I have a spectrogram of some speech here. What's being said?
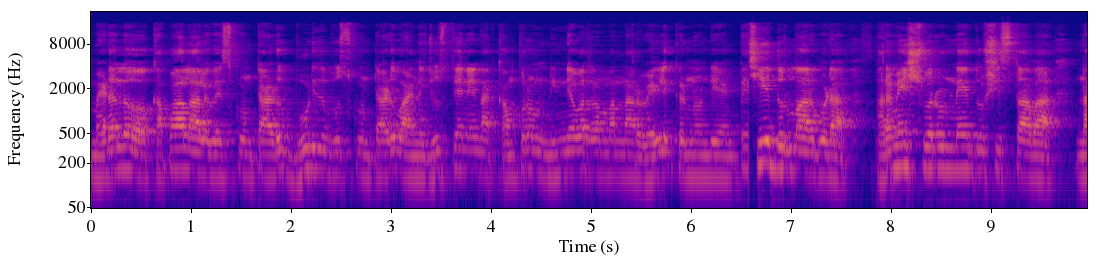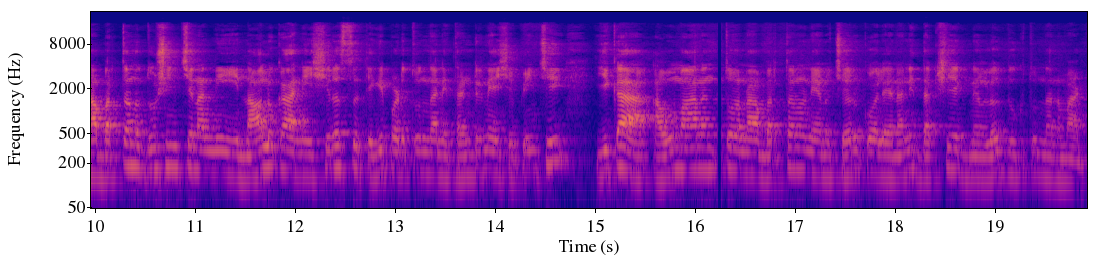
మెడలో కపాలాలు వేసుకుంటాడు బూడిద పూసుకుంటాడు వాడిని చూస్తేనే నా కంపురం నిన్నెవరు రమ్మన్నారు వెళ్ళి ఇక్కడి నుండి అంటే చీ దుర్మార్గుడా పరమేశ్వరుణ్ణే దూషిస్తావా? నా భర్తను దూషించిన నీ నాలుక నీ శిరస్సు తెగిపడుతుందని తండ్రినే శపించి ఇక అవమానంతో నా భర్తను నేను చేరుకోలేనని దక్షయజ్ఞంలో దూకుతుందన్నమాట.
